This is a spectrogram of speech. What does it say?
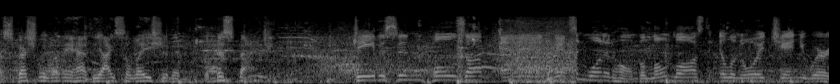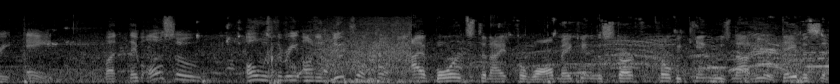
Especially when they had the isolation and the mismatch. Davison pulls up and hits one at home. The lone loss to Illinois January 8th. But they've also 0-3 on a neutral court. Five boards tonight for Wahl, making the start for Kobe King, who's not here. Davison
